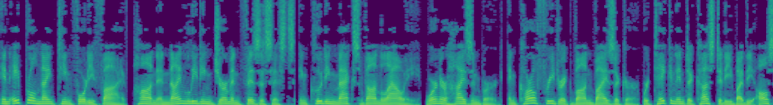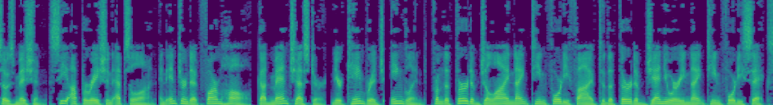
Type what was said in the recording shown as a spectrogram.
In April 1945, Hahn and nine leading German physicists including Max von Laue, Werner Heisenberg, and Carl Friedrich von Weizsäcker were taken into custody by the Alsos mission see Operation Epsilon and interned at Farm Hall, Godmanchester, near Cambridge, England, from 3 July 1945 to 3 January 1946.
